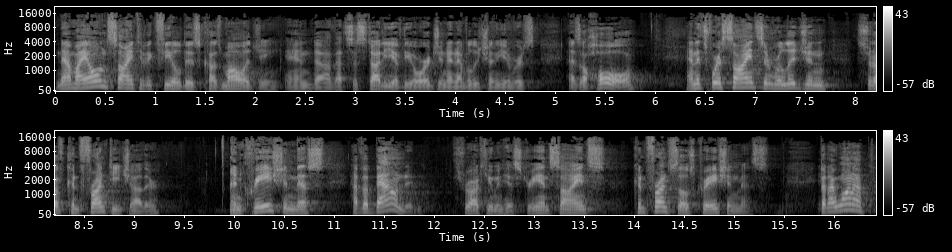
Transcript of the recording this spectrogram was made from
Now, my own scientific field is cosmology, and uh, that's a study of the origin and evolution of the universe as a whole. And it's where science and religion sort of confront each other. And creation myths have abounded throughout human history, and science confronts those creation myths. But I want to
